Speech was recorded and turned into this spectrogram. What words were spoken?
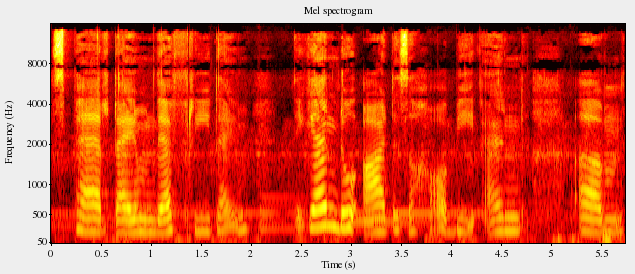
spare time their free time they can do art as a hobby. And um,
